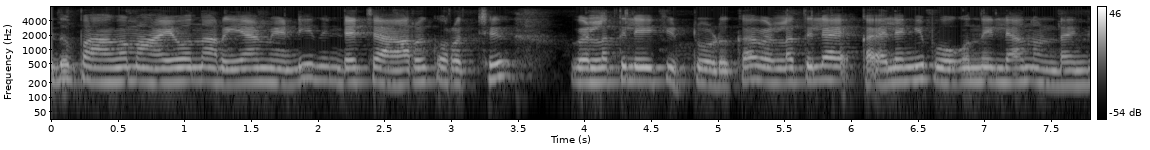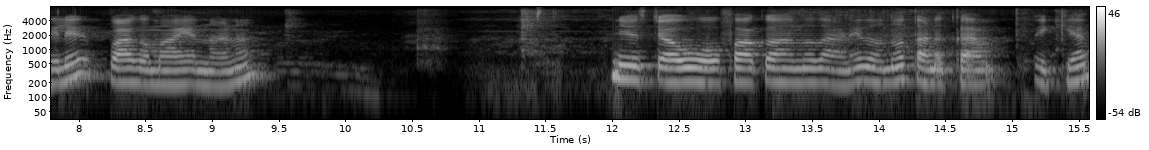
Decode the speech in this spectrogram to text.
ഇത് പാകമായോ എന്നറിയാൻ വേണ്ടി ഇതിന്റെ ചാറ് കുറച്ച് വെള്ളത്തിലേക്ക് ഇട്ട് കൊടുക്കുക. വെള്ളത്തിൽ കലങ്ങി പോകുന്നില്ല എന്നുണ്ടെങ്കിൽ പാകമായെന്നാണ് ഇനി സ്റ്റൗ ഓഫാക്കാവുന്നതാണ് ഇതൊന്ന് തണുക്കാൻ വയ്ക്കാം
